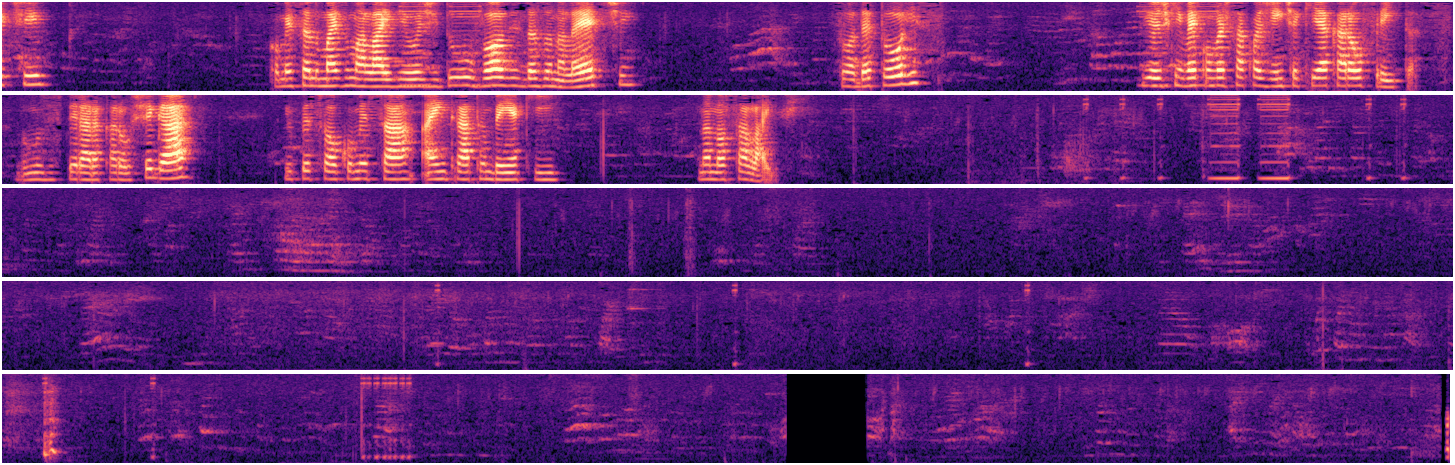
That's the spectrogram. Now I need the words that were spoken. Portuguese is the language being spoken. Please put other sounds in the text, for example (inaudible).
noite. Começando mais uma live hoje do Vozes da Zona Leste. Sou a Dé Torres. E hoje quem vai conversar com a gente aqui é a Carol Freitas. Vamos esperar a Carol chegar e o pessoal começar a entrar também aqui na nossa live.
